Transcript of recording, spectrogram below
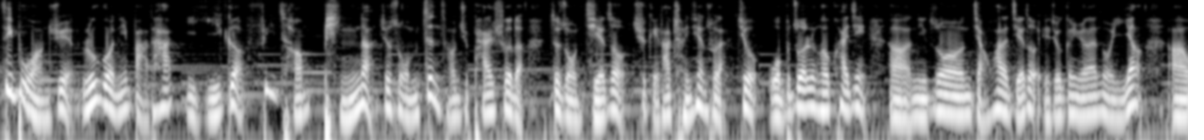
这部网剧，如果你把它以一个非常平的，就是我们正常去拍摄的这种节奏去给它呈现出来，就我不做任何快进啊，你这种讲话的节奏也就跟原来那种一样啊，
